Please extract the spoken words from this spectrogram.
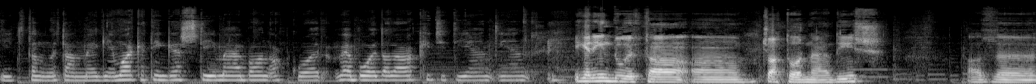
így tanultam meg ilyen marketinges témában, akkor weboldalak, kicsit ilyen... ilyen... Igen, indult a, a csatornád is, az uh,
